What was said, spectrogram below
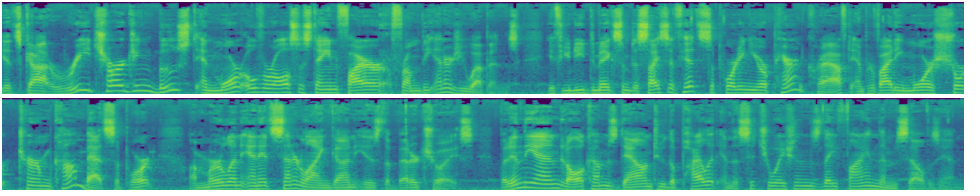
It's got recharging boost and more overall sustained fire from the energy weapons. If you need to make some decisive hits supporting your parent craft and providing more short term combat support, a Merlin and its centerline gun is the better choice. But in the end, it all comes down to the pilot and the situations they find themselves in.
